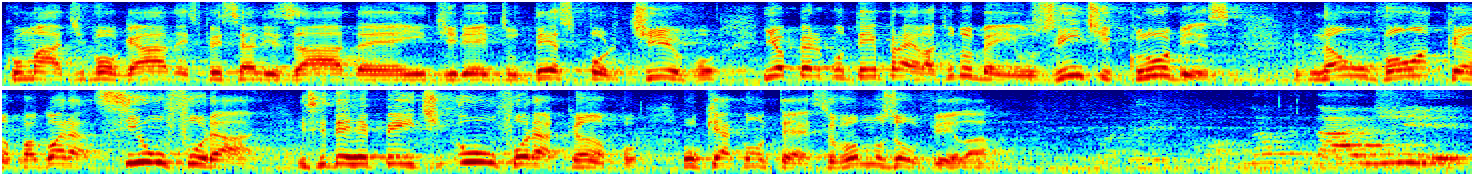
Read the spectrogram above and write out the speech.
com uma advogada especializada em direito desportivo e eu perguntei para ela, tudo bem, os 20 clubes não vão a campo. Agora, se um furar e se de repente um for a campo, o que acontece? Vamos ouvi-la verdade,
